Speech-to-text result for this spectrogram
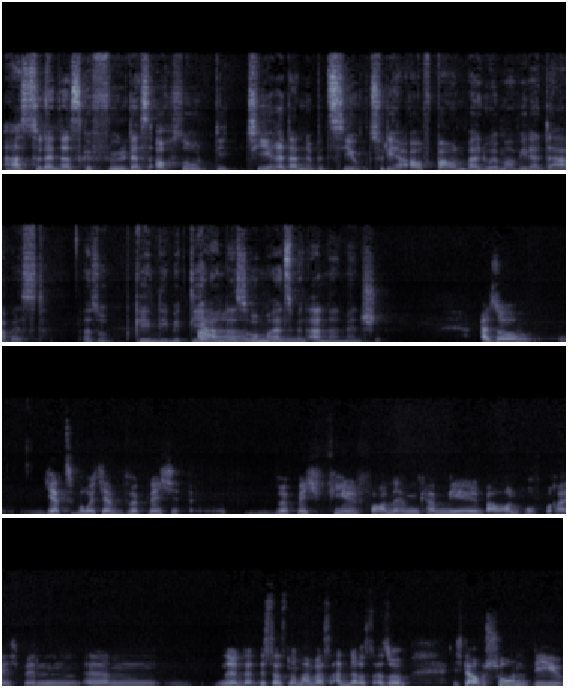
Hast du denn das Gefühl, dass auch so die Tiere dann eine Beziehung zu dir aufbauen, weil du immer wieder da bist? Also gehen die mit dir um, anders um als mit anderen Menschen? Also jetzt, wo ich ja wirklich, wirklich viel vorne im Kamel-Bauernhofbereich bin, ähm, ne, dann ist das nochmal was anderes. Also ich glaube schon, die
